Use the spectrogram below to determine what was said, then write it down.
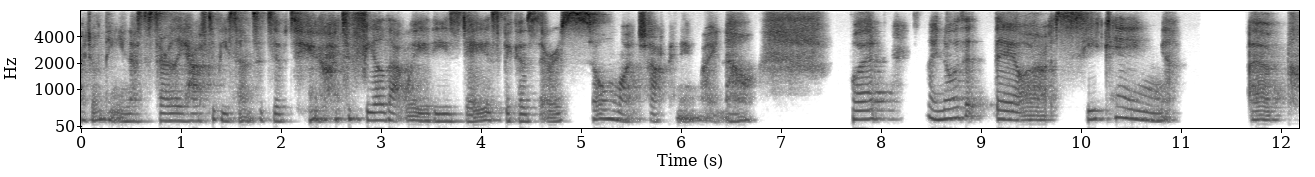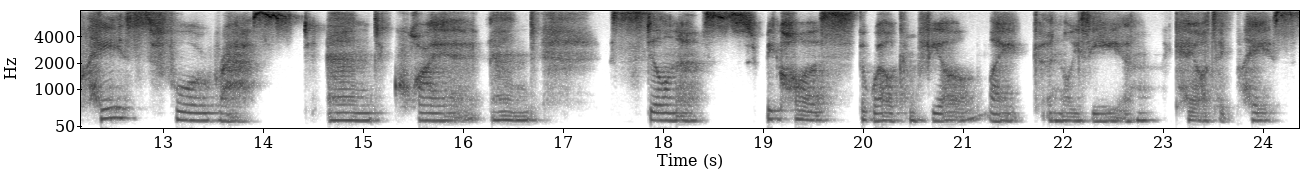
I don't think you necessarily have to be sensitive to, to feel that way these days because there is so much happening right now. But I know that they are seeking a place for rest and quiet and stillness because the world can feel like a noisy and chaotic place.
